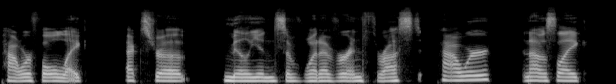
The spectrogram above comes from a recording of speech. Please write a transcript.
powerful, like extra millions of whatever in thrust power. And I was like,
